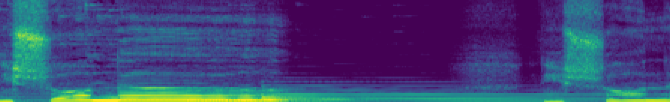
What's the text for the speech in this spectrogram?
你说呢？你说呢？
